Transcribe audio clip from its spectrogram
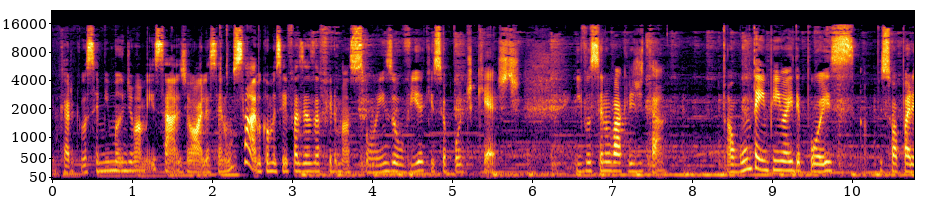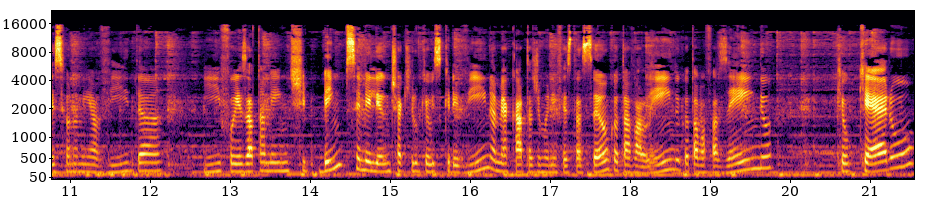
Eu quero que você me mande uma mensagem. Olha, você não sabe, comecei a fazer as afirmações, ouvi aqui seu podcast e você não vai acreditar. Algum tempinho aí depois, a pessoa apareceu na minha vida e foi exatamente bem semelhante àquilo que eu escrevi na minha carta de manifestação, que eu estava lendo, que eu estava fazendo, que eu quero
